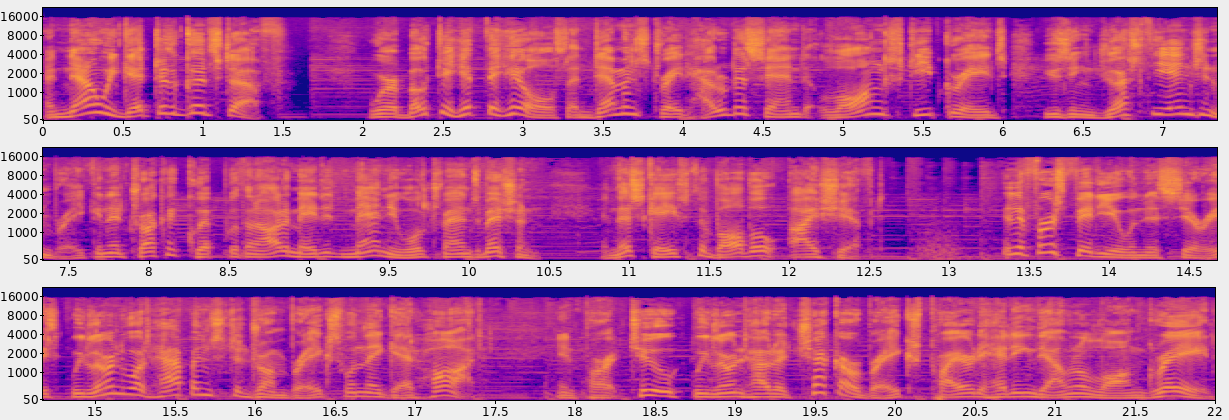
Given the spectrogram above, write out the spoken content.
And now we get to the good stuff. We're about to hit the hills and demonstrate how to descend long, steep grades using just the engine brake in a truck equipped with an automated manual transmission, in this case, the Volvo iShift. In the first video in this series, we learned what happens to drum brakes when they get hot. In part 2, we learned how to check our brakes prior to heading down a long grade.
